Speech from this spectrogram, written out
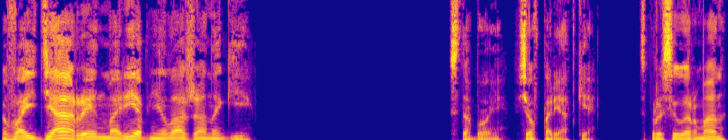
Войдя, Рейн-Мари обняла Жана Ги. «С тобой все в порядке?» — спросил Арман,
